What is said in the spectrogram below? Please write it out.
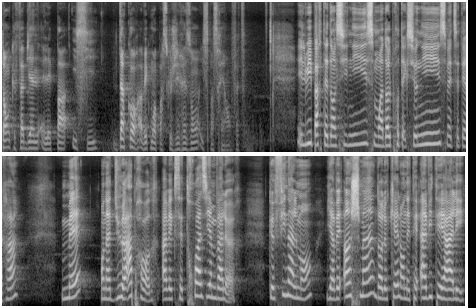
Tant que Fabienne, elle n'est pas ici, d'accord avec moi parce que j'ai raison, il ne se passe rien en fait. Et lui partait dans le cynisme, moi dans le protectionnisme, etc. Mais on a dû apprendre avec cette troisième valeur que finalement, il y avait un chemin dans lequel on était invité à aller.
